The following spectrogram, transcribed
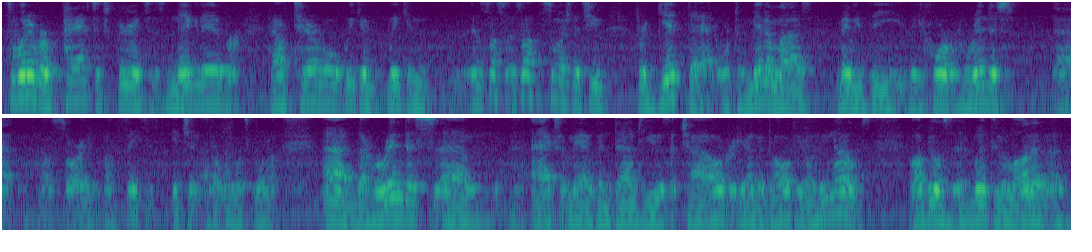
So whatever past experience is negative or how terrible, we can we can. It's, also, it's not so much that you forget that or to minimize maybe the the horrendous. Uh, oh, sorry, my face is itching. I don't know what's going on. Uh, the horrendous um, acts that may have been done to you as a child or young adult. You know, who knows? A lot of people have went through a lot of, of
